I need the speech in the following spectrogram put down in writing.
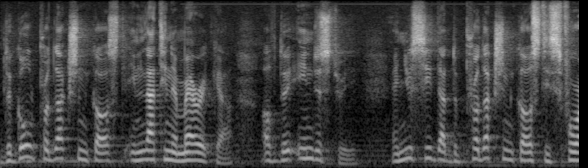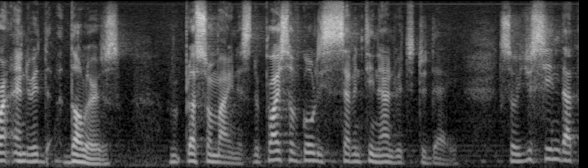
the gold production cost in Latin America of the industry, and you see that the production cost is $400 plus or minus. The price of gold is 1700 today. So you've seen that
